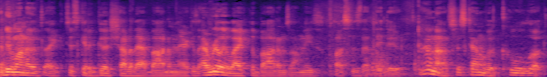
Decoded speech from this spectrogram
I do want to like just get a good shot of that bottom there because I really like the bottoms on these pluses that they do. I don't know, it's just kind of a cool look.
